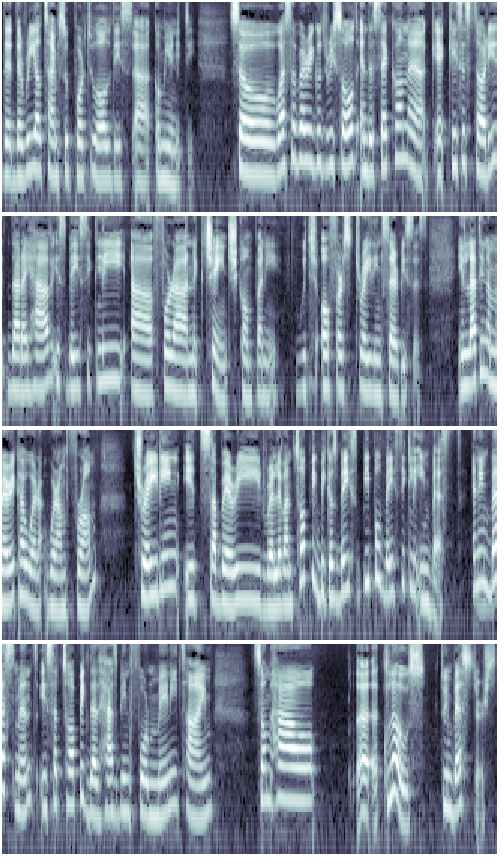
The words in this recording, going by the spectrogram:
the the real time support to all this uh, community. So it was a very good result. And the second uh, case study that I have is basically uh, for an exchange company which offers trading services. In Latin America, where, where I'm from, trading it's a very relevant topic because base, people basically invest. And investment is a topic that has been for many time somehow uh, close to investors.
